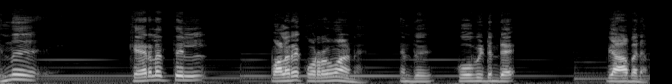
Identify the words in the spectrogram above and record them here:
ഇന്ന് കേരളത്തിൽ വളരെ കുറവാണ് എന്ത് കോവിഡിന്റെ വ്യാപനം.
